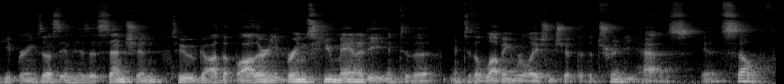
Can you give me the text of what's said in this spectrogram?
he brings us in his ascension to God the Father and he brings humanity into the into the loving relationship that the Trinity has in itself.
